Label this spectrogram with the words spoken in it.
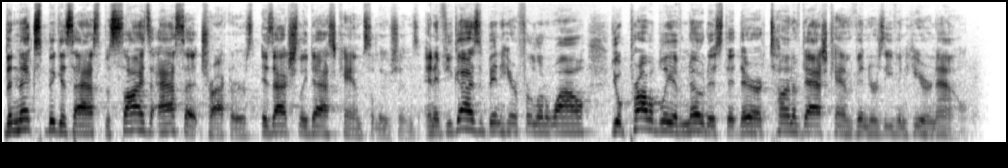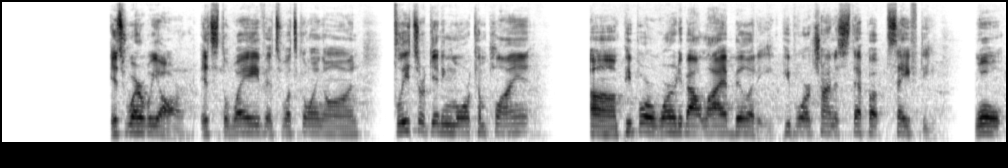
the next biggest ask besides asset trackers is actually dashcam solutions. And if you guys have been here for a little while, you'll probably have noticed that there are a ton of dashcam vendors even here now. It's where we are. It's the wave. It's what's going on. Fleets are getting more compliant. Uh, people are worried about liability. People are trying to step up safety. Well,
